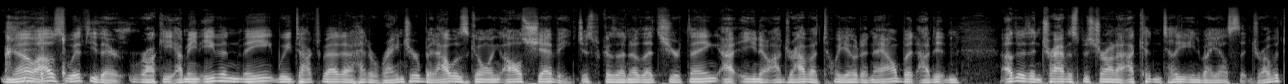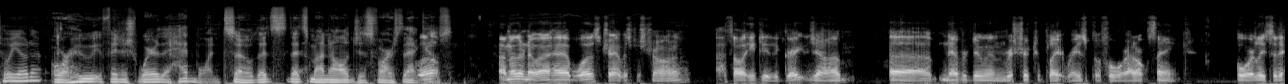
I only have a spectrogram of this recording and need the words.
No, I was with you there, Rocky. I mean, even me, we talked about it. I had a Ranger, but I was going all Chevy just because I know that's your thing. I, you know, I drive a Toyota now, but I didn't. Other than Travis Pastrana, I couldn't tell you anybody else that drove a Toyota or who finished where that had one. So that's that's my knowledge as far as that Well, goes. Another note I have was Travis Pastrana. I thought he did a great job. Uh, never doing restrictor plate race before, I don't think, or at least a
